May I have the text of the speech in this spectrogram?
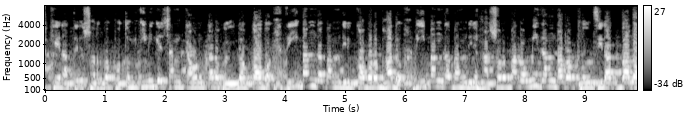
আখিরাতের সর্বপ্রথম ইমিগ্রেশন কাউন্টার হইল কবর। যেই বান্দা বান্দির কবর ভালো এই বান্দা বান্দির হাসর ভালো, মিজান ভালো, ফুলসিরাত ভালো।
